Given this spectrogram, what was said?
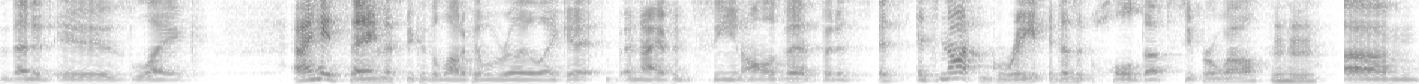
than it is like. And I hate saying this because a lot of people really like it, and I haven't seen all of it. But it's it's it's not great. It doesn't hold up super well. Mm-hmm. Um,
